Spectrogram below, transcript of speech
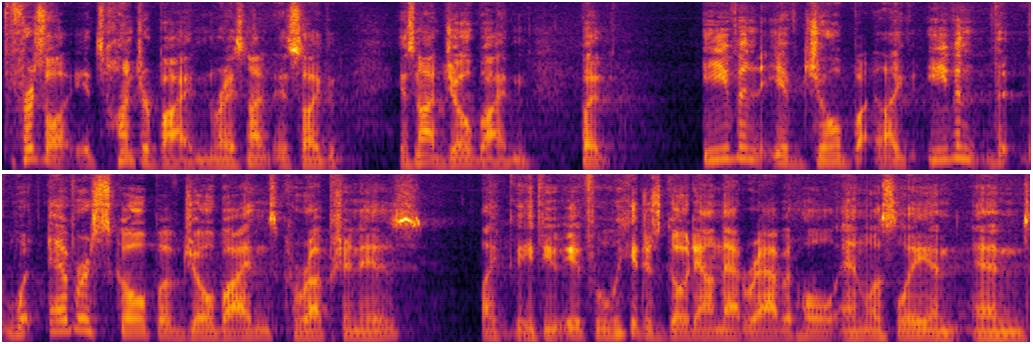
First of all, it's Hunter Biden, right? It's not, it's like, it's not Joe Biden, but even if Joe, like, even the, whatever scope of Joe Biden's corruption is, like, if you, if we could just go down that rabbit hole endlessly and, and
